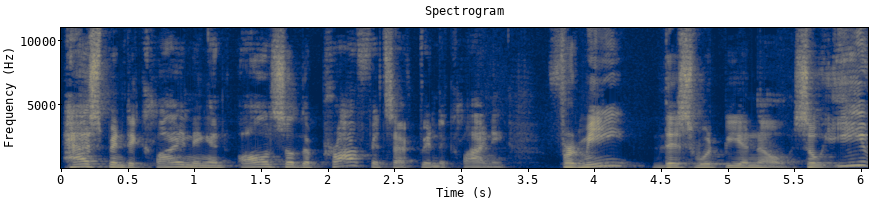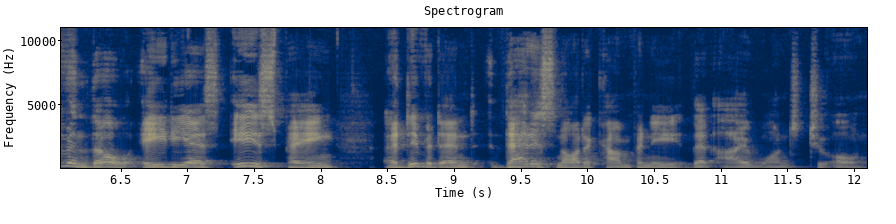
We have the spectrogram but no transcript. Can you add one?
has been declining and also the profits have been declining. For me, this would be a no. So even though ADS is paying a dividend, that is not a company that I want to own.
